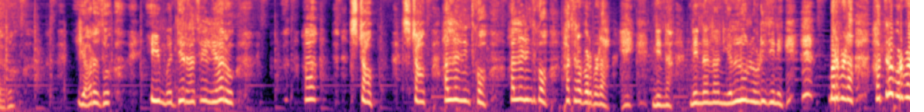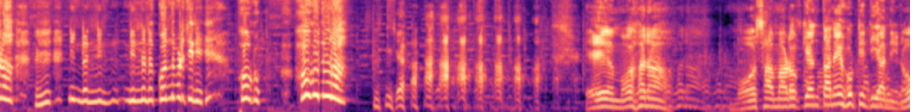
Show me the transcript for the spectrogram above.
ಯಾರು? ಯಾರದು? ಈ ಮಧ್ಯರಾತ್ರಿಯಲ್ಲಿ ಯಾರು? ಸ್ಟಾಪ್! ಸ್ಟಾಪ್ ಅಲ್ಲೇ ನಿಂತ್ಕೋ. ಅಲ್ಲೇ ನಿಂತ್ಕೋ. ಹತ್ರ ಬರಬೇಡ. ಏ ನಿನ್ನ ನಿನ್ನ ನಾನು ಎಲ್ಲೂ ನೋಡಿದ್ದೀನಿ. ಬರಬೇಡ. ಹತ್ರ ಬರಬೇಡ. ಏ ನಿನ್ನ ನಿನ್ನ- ನಿನ್ನನ್ನು ಕೊಂದು ಬಿಡ್ತೀನಿ. ಹೋಗು. ಹೋಗು ದೂರ. ಏ ಮೋಹನ ಮೋಸ ಮಾಡೋಕೆ ಅಂತಾನೆ ಹುಟ್ಟಿದ್ದೀಯಾ ನೀನು?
